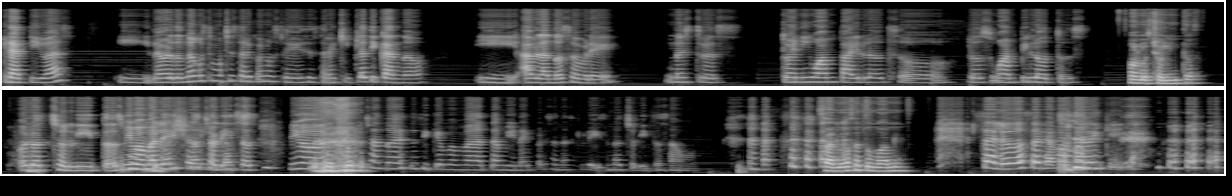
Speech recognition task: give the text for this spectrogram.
creativas, y la verdad me gusta mucho estar con ustedes, estar aquí platicando y hablando sobre nuestros 21 pilots o los One pilotos O los cholitos. o los cholitos. Mi mamá le dice los cholitos. Mi mamá me está escuchando esto, así que mamá, también hay personas que le dicen los cholitos aún. Saludos a tu mami. Saludos a la mamá de Keila.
